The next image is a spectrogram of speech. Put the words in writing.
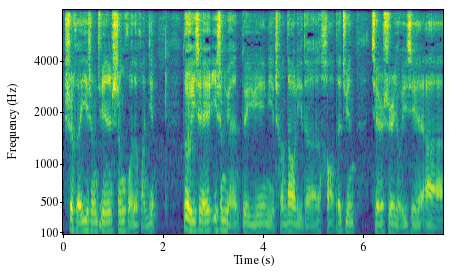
适合益生菌生活的环境，都有一些益生元，对于你肠道里的好的菌，其实是有一些呃。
